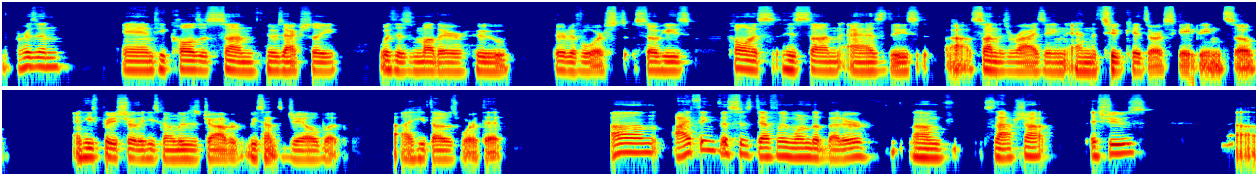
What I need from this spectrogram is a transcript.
the prison, and he calls his son, who's actually with his mother, who they're divorced. So he's calling his, his son as the uh, sun is rising and the two kids are escaping. So, and he's pretty sure that he's going to lose his job or be sent to jail, but uh, he thought it was worth it. Um, I think this is definitely one of the better um, snapshot issues. Uh,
